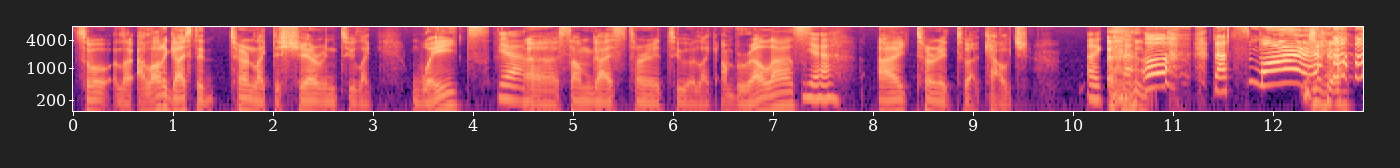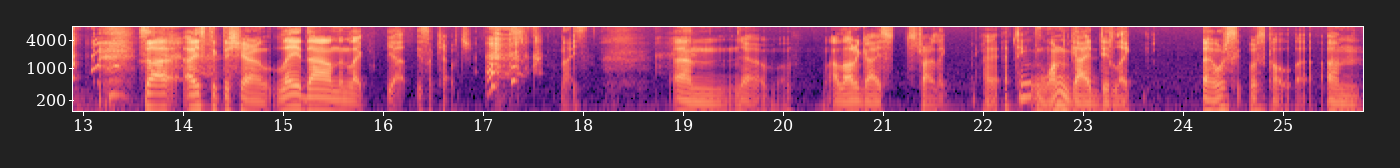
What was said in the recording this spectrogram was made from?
So like a lot of guys they turn like the share into like weights. Yeah. Uh, some guys turn it to uh, like umbrellas. Yeah. I turn it to a couch. Okay. oh, that's smart. yeah. So I, I just took the chair and lay down and like, yeah, it's a couch. It's nice. And yeah, a lot of guys try like, I, I think one guy did like, uh, what's what's it called? Uh, um,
